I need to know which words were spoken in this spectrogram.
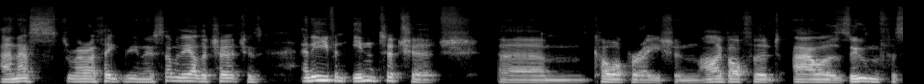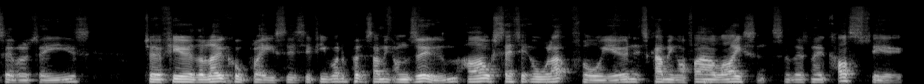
And that's where I think, you know, some of the other churches and even interchurch um, cooperation. I've offered our Zoom facilities to a few of the local places. If you want to put something on Zoom, I'll set it all up for you, and it's coming off our license, so there's no cost to you.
